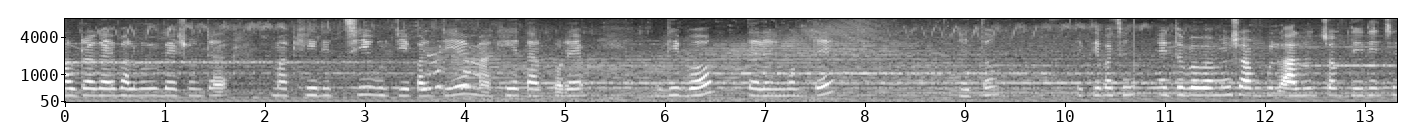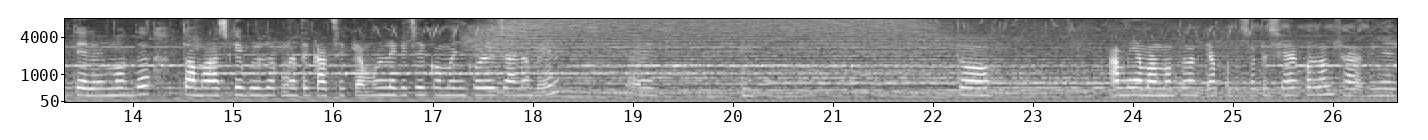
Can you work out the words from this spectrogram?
আলুটার গায়ে ভালোভাবে বেসনটা মাখিয়ে দিচ্ছি, উল্টিয়ে পাল্টিয়ে মাখিয়ে তারপরে দিব। তেলের মধ্যে। এই তো দেখতে পাচ্ছেন? এই তো বাবা, আমি সবগুলো আলুর চপ দিয়ে দিচ্ছি তেলের মধ্যে। তো আমার আজকের ভিডিও আপনাদের কাছে কেমন লেগেছে কমেন্ট করে জানাবেন। তো, আমি আমার মতন আর কি আপনাদের সাথে শেয়ার করলাম সারাদিনের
